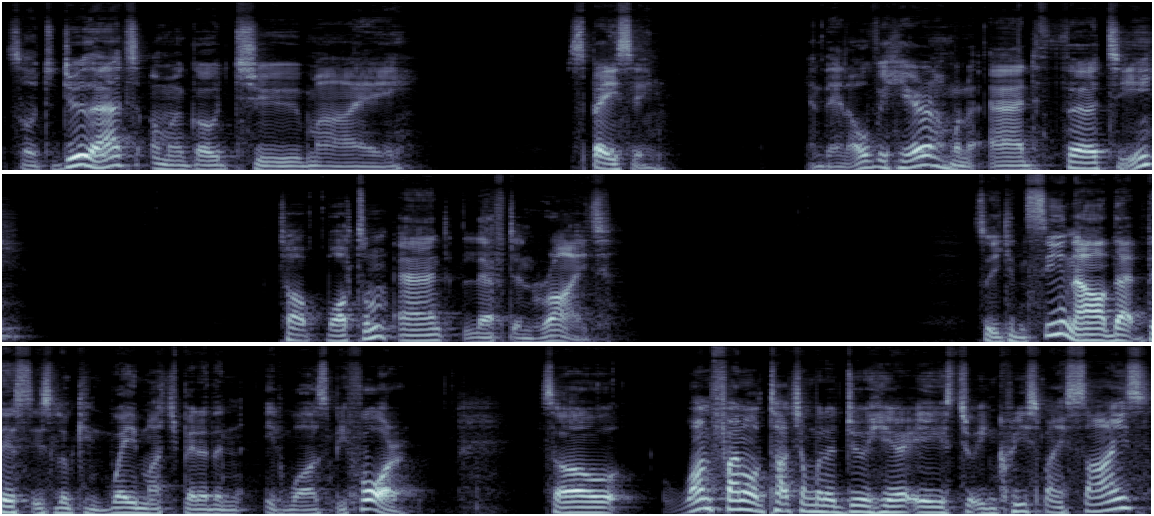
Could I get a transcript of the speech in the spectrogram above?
So to do that, I'm going to go to my spacing. And then over here, I'm going to add 30, top, bottom, and left and right. So you can see now that this is looking way much better than it was before. So one final touch I'm going to do here is to increase my size.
